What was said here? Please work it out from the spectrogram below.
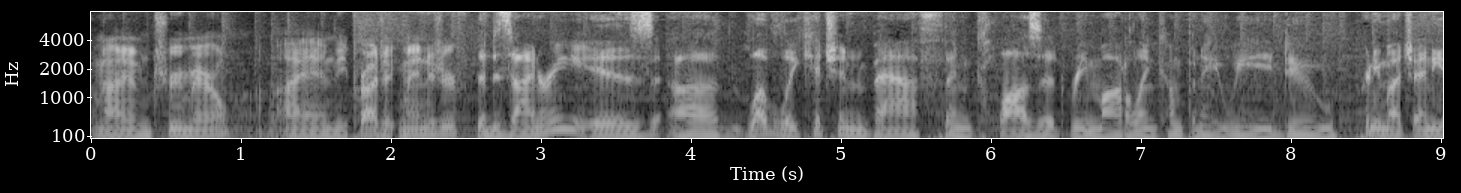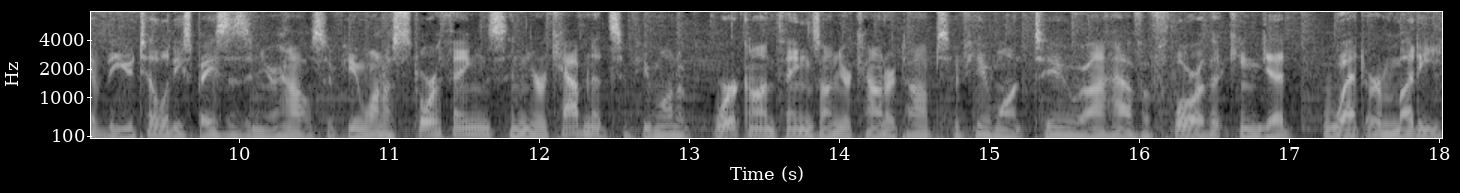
And I am True Merrill. I am the project manager. The Designery is a lovely kitchen, bath, and closet remodeling company. We do pretty much any of the utility spaces in your house. If you want to store things in your cabinets, if you want to work on things on your countertops, if you want to uh, have a floor that can get wet or muddy,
